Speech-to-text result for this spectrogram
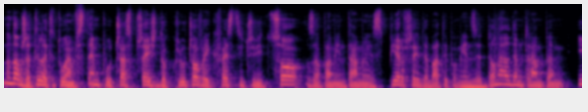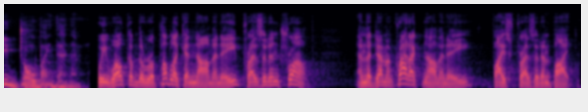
No dobrze, tyle tytułem wstępu. Czas przejść do kluczowej kwestii, czyli co zapamiętamy z pierwszej debaty pomiędzy Donaldem Trumpem i Joe Bidenem. We welcome the Republican nominee, President Trump, and the Democratic nominee, Vice President Biden.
